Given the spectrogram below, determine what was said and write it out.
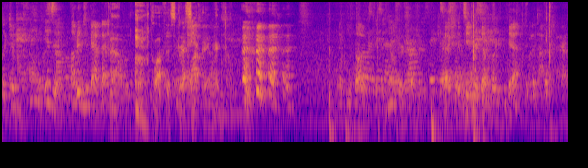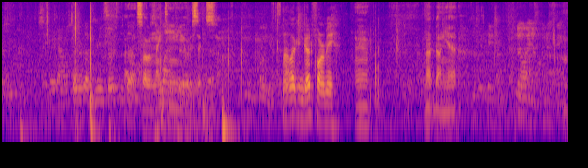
Like, your thing is it? How did you have that? Uh, Klothys. Go see if. You thought it was because of your treasure. It's actually a team resembling. Yeah. Doesn't have green source in the Uh, so 19, you go to 6. It's not looking good for me. Eh, not done yet. Um,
